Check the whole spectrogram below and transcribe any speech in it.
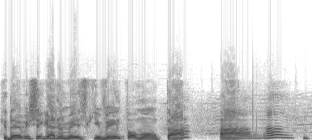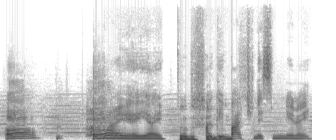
que deve chegar no mês que vem eu montar. Ah, ah, ah. ah. Ai, ai, ai. todo feliz. Alguém bate nesse menino aí.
